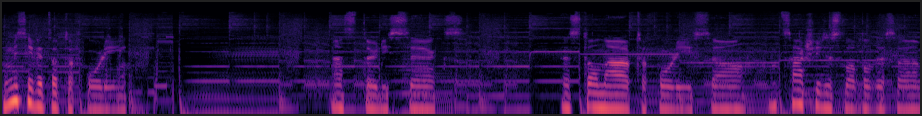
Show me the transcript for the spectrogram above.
Let me see if it's up to 40. That's 36. It's still not up to 40, so let's actually just level this up.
